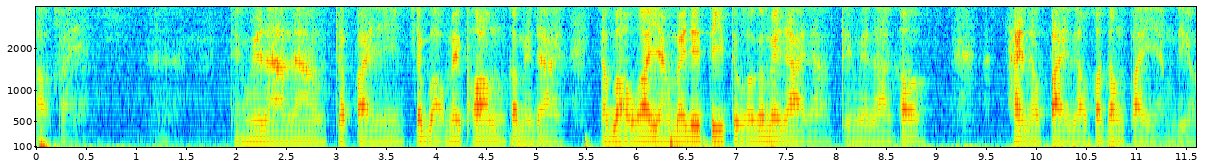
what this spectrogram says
ต่อไป ถึงเวลาแล้วจะไปนี้จะบอกไม่พร้อมก็ไม่ได้ จะบอกว่ายังไม่ได้ตีตั๋วก็ไม่ได้แล้ว ถึงเวลาเขา ให้เราไปเราก็ต้องไปอย่างเดียว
